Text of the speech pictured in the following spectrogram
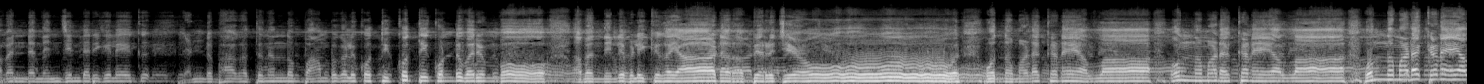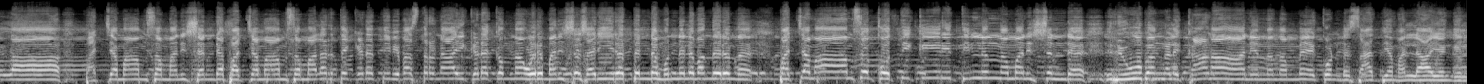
അവന്റെ നെഞ്ചിന്റെ അരികിലേക്ക് രണ്ട് ഭാഗത്ത് നിന്നും പാമ്പുകൾ കൊത്തി കൊത്തി കൊണ്ടുവരുമ്പോ അവൻ നിലവിളിക്കുകയാണ്. ഒന്ന് മടക്കണേ അല്ലാ ഒന്ന് മടക്കണേ അല്ലാ ഒന്ന് മടക്കണേ അല്ലാ. പച്ചമാംസം മനുഷ്യന്റെ പച്ചമാംസം മലർത്തി കിടത്തി വിവസ്ത്രനായി കിടക്കുന്ന ഒരു മനുഷ്യ ശരീരത്തിന്റെ മുന്നിൽ വന്നിരുന്ന് പച്ചമാംസം കൊത്തിക്കീറി തിന്നുന്ന മനുഷ്യന്റെ രൂപങ്ങൾ കാണാൻ എന്ന് നമ്മെ കൊണ്ട് സാധ്യമല്ല എങ്കിൽ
